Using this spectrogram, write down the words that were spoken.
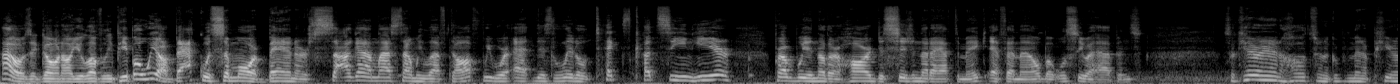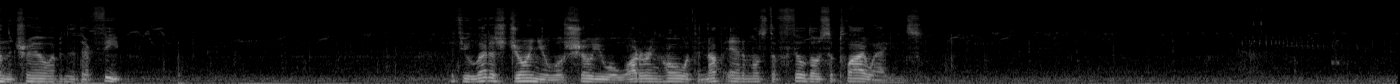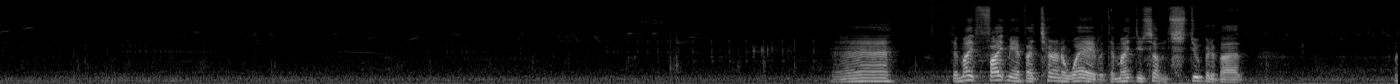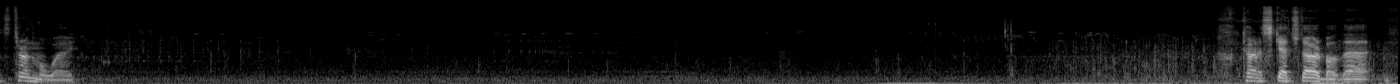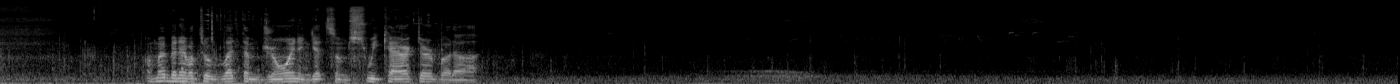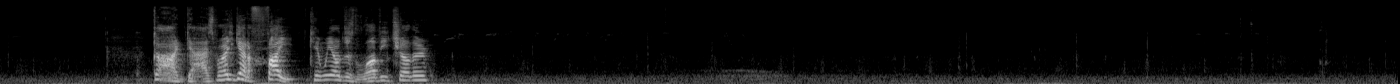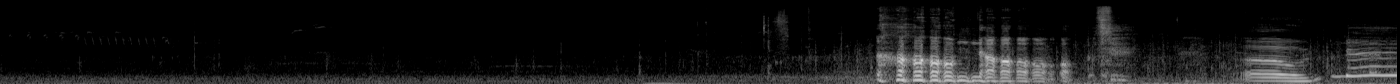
How's it going all you lovely people? We are back with some more Banner Saga, and last time we left off, we were at this little text cutscene here. Probably another hard decision that I have to make, FML, but we'll see what happens. So Caravan halts when a group of men appear on the trail, weapons at their feet. If you let us join you, we'll show you a watering hole with enough animals to fill those supply wagons. Eh, they might fight me if I turn away, but they might do something stupid about it. Let's turn them away. kind of sketched out about that. I might have been able to have let them join and get some sweet character, but uh, God, guys, why you gotta fight? Can't we all just love each other? Oh no! Oh no!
